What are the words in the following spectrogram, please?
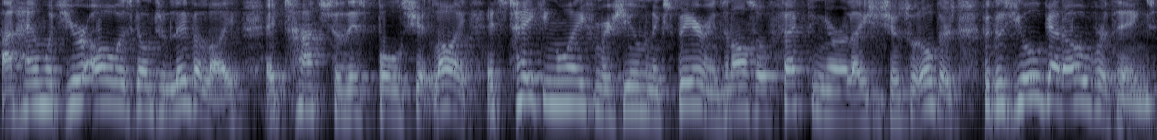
and how much you're always going to live a life attached to this bullshit lie. It's taking away from your human experience and also affecting your relationships with others because you'll get over things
